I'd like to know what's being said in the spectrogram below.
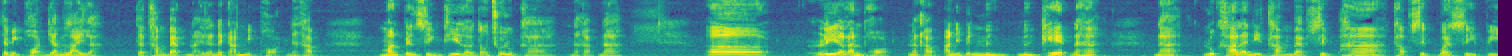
จะมิกพอร์ตอย่างไรล่ะ จะทำแบบไหนแล้วในการมิกพอร์ตนะครับ มันเป็นสิ่งที่เราต้องช่วยลูกค้านะครับนะเรียลันพอร์ตนะครับ อันนี้เป็นหนึ่งหนึ่งเคสนะฮะนะลูกค้ารายนี้ทำแบบ 15 ทับ 10 ไว้ 4 ปี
